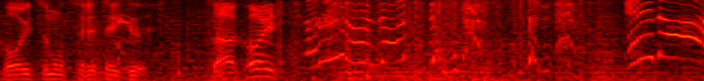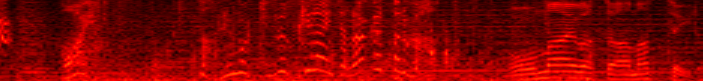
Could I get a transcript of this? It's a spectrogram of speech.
こいつも連れて行く。さあ来いけないんじゃなかったのか。お前は黙っていろ。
